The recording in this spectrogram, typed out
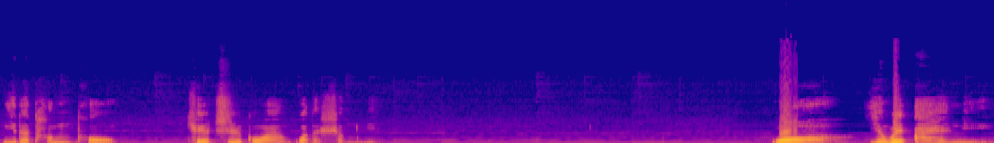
你的疼痛却至关我的生命。我因为爱你，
